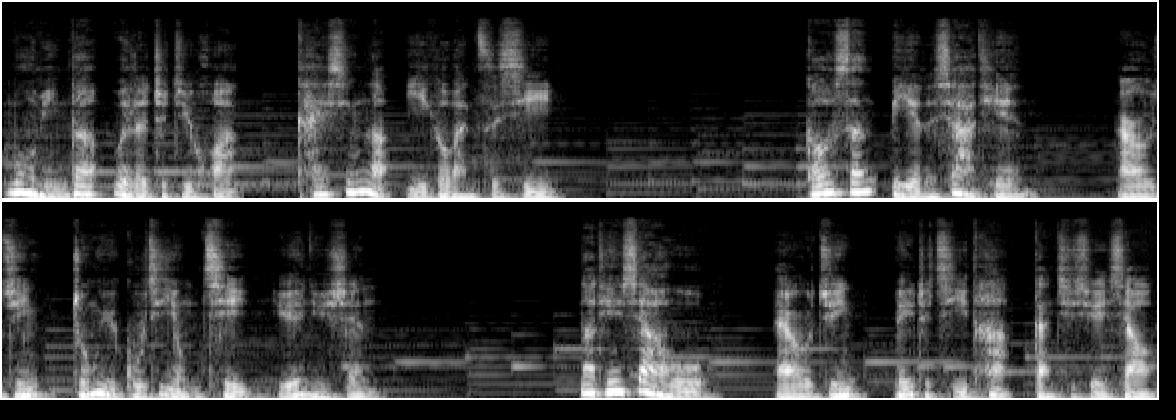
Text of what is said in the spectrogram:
莫名的为了这句话开心了一个晚自习。高三毕业的夏天，L 君终于鼓起勇气约女神。那天下午，L 君背着吉他赶去学校，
